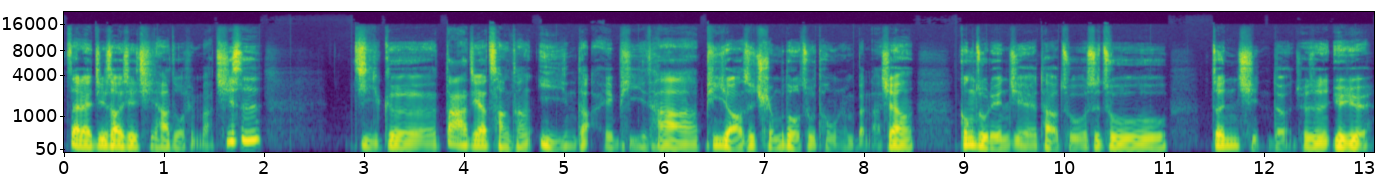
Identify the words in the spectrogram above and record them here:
再来介绍一些其他作品吧。其实几个大家常常意淫的 IP，他 P 九老师全部都有出同人本啊，像。公主连接，它有出是出真情的，就是月月。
